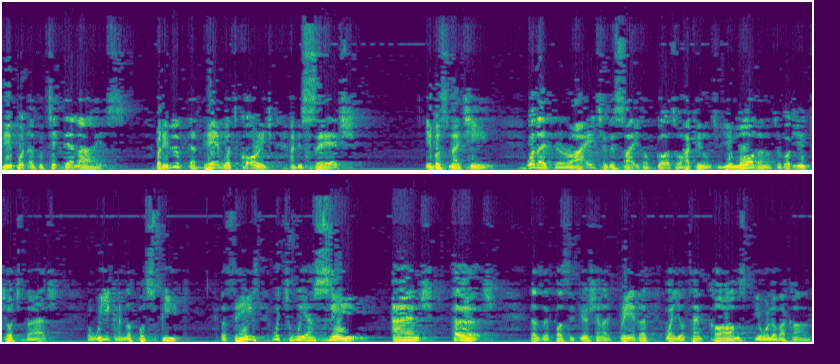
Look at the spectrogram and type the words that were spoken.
people that could take their lives. But he looked at them with courage and he said, in verse 19, whether it's the right in the sight of God to hearken unto you more than unto God, you judge that. But we cannot but speak the things which we have seen and heard. That's the persecution. I pray that when your time comes, you will overcome.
